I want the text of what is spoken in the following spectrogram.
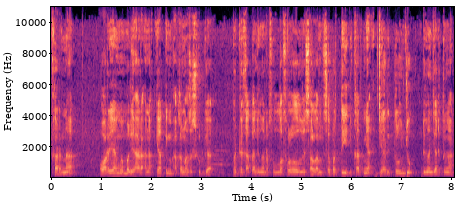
karena orang yang memelihara anak yatim akan masuk surga berdekatan dengan Rasulullah SAW seperti dekatnya jari telunjuk dengan jari tengah.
